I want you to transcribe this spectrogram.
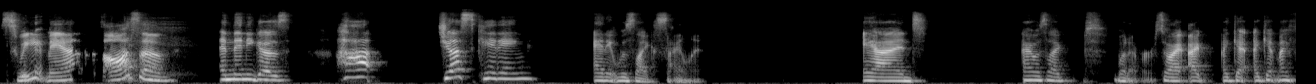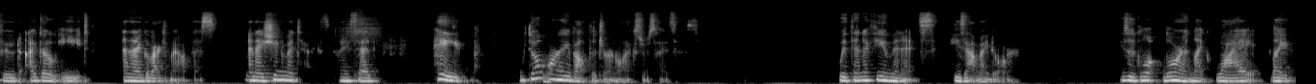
"Sweet man, that's awesome." And then he goes, ha, just kidding. And it was like silent. And I was like, whatever. So I, I, I get I get my food, I go eat, and then I go back to my office. And I shoot him a text. And I said, Hey, don't worry about the journal exercises. Within a few minutes, he's at my door. He's like, Lauren, like, why, like,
